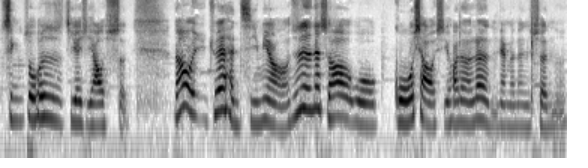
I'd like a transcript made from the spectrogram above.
星座，或是几月几号生？然后我觉得很奇妙，就是那时候我国小喜欢的那两个男生呢，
